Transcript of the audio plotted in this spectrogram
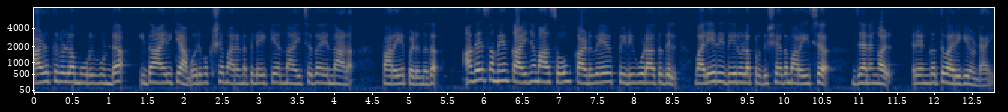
ആഴത്തിലുള്ള മുറിവുണ്ട്. ഇതായിരിക്കാം ഒരുപക്ഷെ മരണത്തിലേക്ക് നയിച്ചത് എന്നാണ് പറയപ്പെടുന്നത്. അതേസമയം കഴിഞ്ഞ മാസവും കടുവയെ പിടികൂടാത്തതിൽ വലിയ രീതിയിലുള്ള പ്രതിഷേധം അറിയിച്ച് ജനങ്ങൾ രംഗത്ത് വരികയുണ്ടായി.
